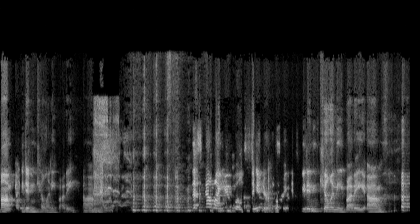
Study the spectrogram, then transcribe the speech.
um, and we didn't kill anybody. Um, that's not my usual standard. Right? We didn't kill anybody. Um,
